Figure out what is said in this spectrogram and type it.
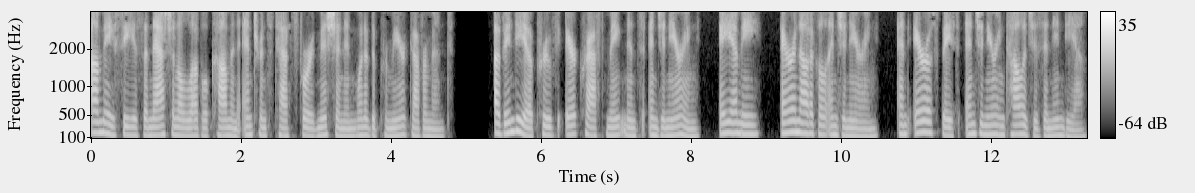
AMAC is the national level common entrance test for admission in one of the premier government of India approved aircraft maintenance engineering AME aeronautical engineering and aerospace engineering colleges in India.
